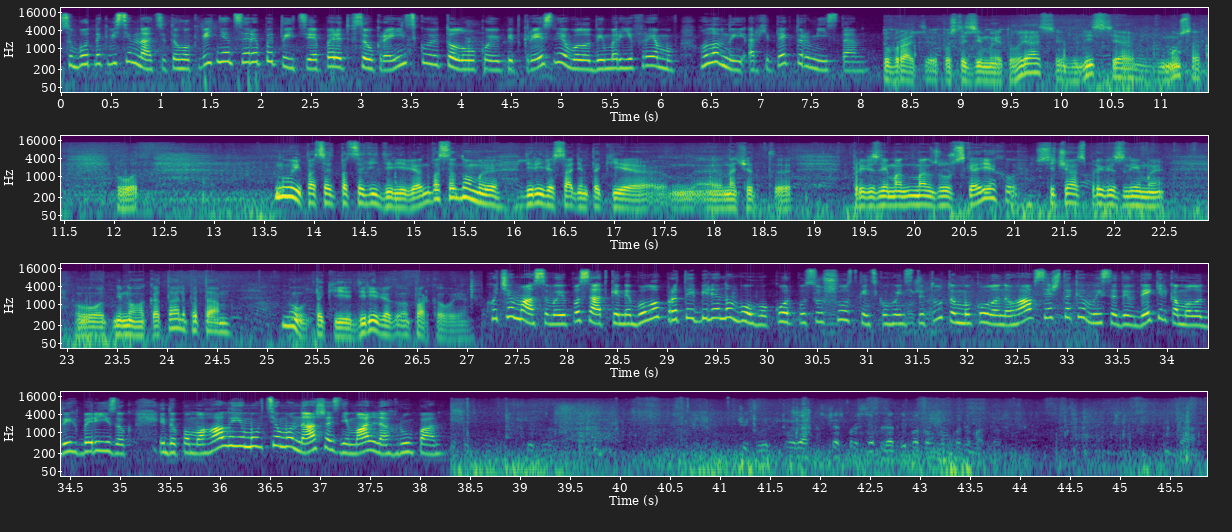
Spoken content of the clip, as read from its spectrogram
Суботник 18 квітня це репетиція перед всеукраїнською толокою, підкреслює Володимир Єфремов, головний архітектор міста. убрать после зимы эту грязь, листья, мусор. Вот. Ну и подсадить, подсадить деревья. Ну, В основном мы деревья садим такие, м, э, значит, э, привезли ман- манжурский орех, сейчас привезли мы, вот, немного катальпы там, ну, такі дерев'я парковые. Хоча масової посадки не було, проте біля нового корпусу Шосткинського інституту Микола Нога все ж таки висадив декілька молодих берізок. І допомагала йому в цьому наша знімальна група. Чуть чуть, ну, я зараз присиплю, а ти потім будеш подимати.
